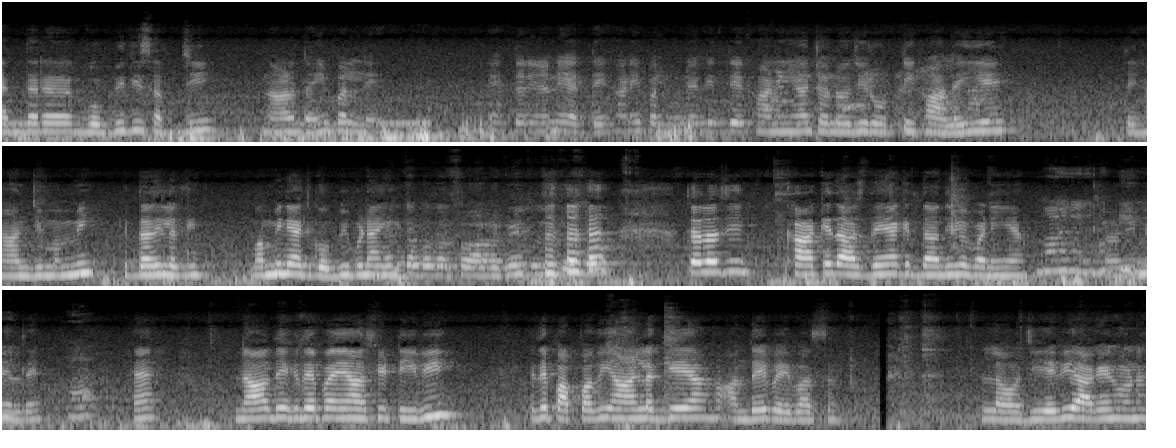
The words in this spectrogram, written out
ਇੱਧਰ ਗੋਭੀ ਦੀ ਸਬਜ਼ੀ ਨਾਲ ਦਹੀਂ ਭੱਲੇ। ਇੱਧਰ ਇਹਨਾਂ ਨੇ ਇੱਦੇ ਖਾਣੀ ਪੱਲੂ ਨੇ ਵੀ ਇੱਦੇ ਖਾਣੀ ਆ। ਚਲੋ ਜੀ ਰੋਟੀ ਖਾ ਲਈਏ। ਤੇ ਹਾਂਜੀ ਮੰਮੀ ਕਿੱਦਾਂ ਦੀ ਲੱਗੀ? ਮੰਮੀ ਨੇ ਅੱਜ ਗੋਭੀ ਬਣਾਈ ਹੈ। ਪਤਾ ਸਵਾਲ ਲੱਗਣੀ ਤੁਸੀਂ ਚਲੋ ਜੀ ਖਾ ਕੇ ਦੱਸਦੇ ਆ ਕਿੱਦਾਂ ਦੀ ਵੀ ਬਣੀ ਆ। ਮਾਂ ਨੇ ਚਲੋ ਜੀ ਮਿਲਦੇ। ਹਾਂ। ਹੈ? ਨਾਲ ਦੇਖਦੇ ਪਏ ਆ ਅਸੀਂ ਟੀਵੀ ਇਹਦੇ ਪਾਪਾ ਵੀ ਆਣ ਲੱਗੇ ਆ ਆਂਦੇ ਪਏ ਬਸ। ਲਓ ਜੀ ਇਹ ਵੀ ਆ ਗਏ ਹੁਣ।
